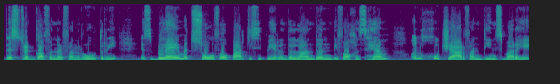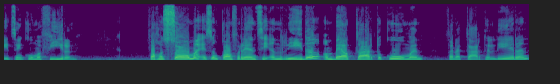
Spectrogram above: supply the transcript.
district governor van Rotary, is blij met zoveel participerende landen die volgens hem een goed jaar van dienstbaarheid zijn komen vieren. Volgens Soma is een conferentie een reden om bij elkaar te komen, van elkaar te leren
